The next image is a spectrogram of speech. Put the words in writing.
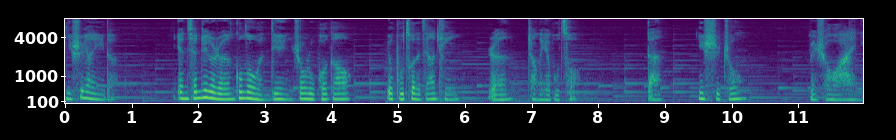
你是愿意的。眼前这个人工作稳定，收入颇高，有不错的家庭，人长得也不错，但你始终没说我爱你。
